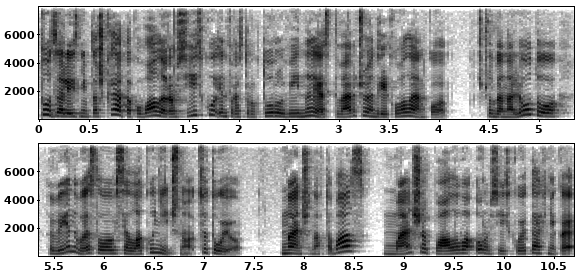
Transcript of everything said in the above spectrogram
Тут залізні пташки атакували російську інфраструктуру війни, стверджує Андрій Коваленко. Щодо нальоту він висловився лаконічно. Цитую: менше нафтобаз, менше палива у російської техніки.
